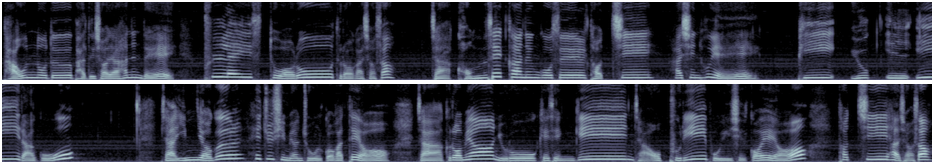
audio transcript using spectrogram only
다운로드 받으셔야 하는데 플레이 스토어로 들어가셔서 자, 검색하는 곳을 터치 하신 후에 B612라고 자, 입력을 해주시면 좋을 것 같아요. 자, 그러면 이렇게 생긴 자, 어플이 보이실 거예요. 터치하셔서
